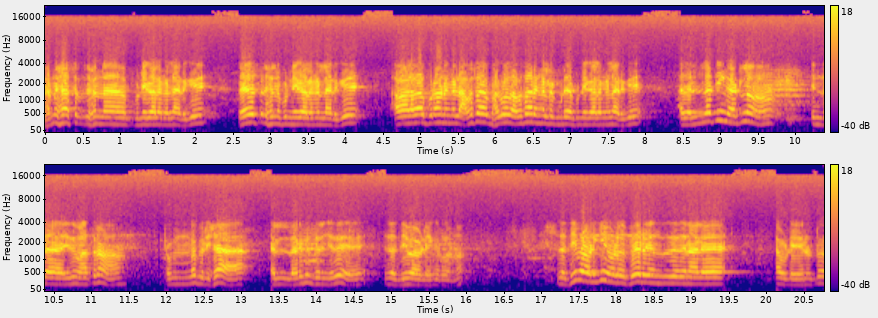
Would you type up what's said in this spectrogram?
தர்மசாஸ்திரத்தில் சொன்ன புண்ணியகாலங்கள்லாம் இருக்கு வேதத்தில் சொன்ன புண்ணியகாலங்கள்லாம் இருக்கு அவ்வளவா புராணங்கள் அவதார பகவத் அவதாரங்கள் இருக்க முடியாத புண்ணியகாலங்கள்லாம் இருக்கு. அது எல்லாத்தையும் காட்டிலும் இந்த இது மாத்திரம் ரொம்ப பெருசா எல்லாருக்கும் தெரிஞ்சது இந்த தீபாவளிங்கிறது ஒன்று இந்த தீபாவளிக்கும் இவ்வளவு பேர் இருந்ததுனால அப்படின்னுட்டு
